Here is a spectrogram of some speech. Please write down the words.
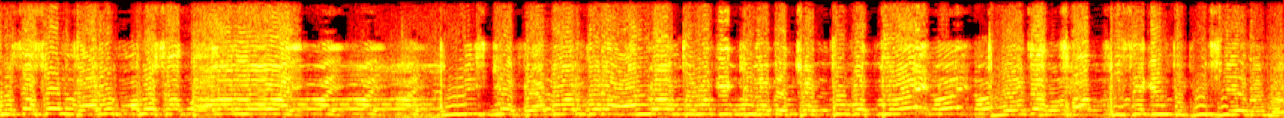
প্রশাসন কারোর পোষা দালাল নয়। পুলিশকে ব্যবহার করে আমরা তোমাকে কীভাবে জব্দ করতে হয় দু হাজার ছাব্বিশে কিন্তু বুঝিয়ে দেবো।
